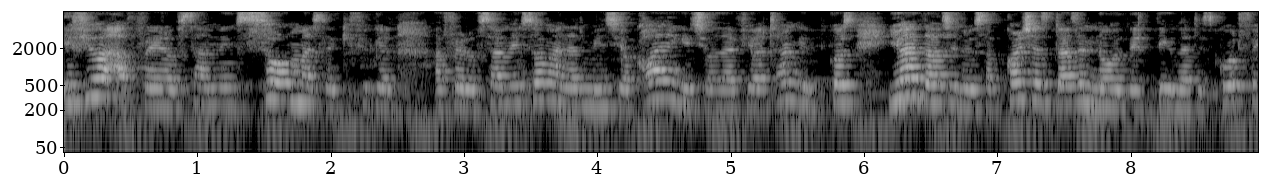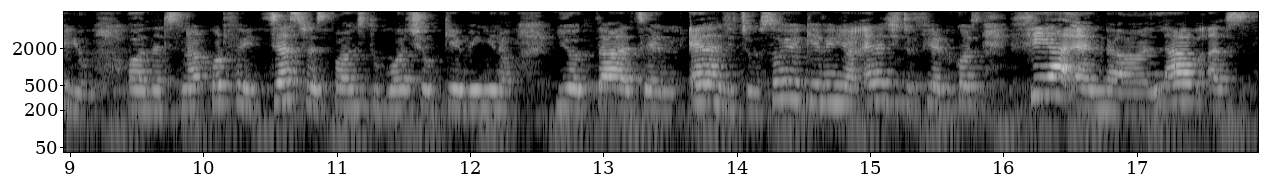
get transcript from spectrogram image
if you're afraid of something so much like if you get afraid of something so much that means you're calling it your life you're attracting it because you have thoughts and your subconscious doesn't know the thing that is good for you or that's not good for you. It just responds to what you're giving you know your thoughts and energy to. So you're giving your energy to fear because fear and uh, love as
